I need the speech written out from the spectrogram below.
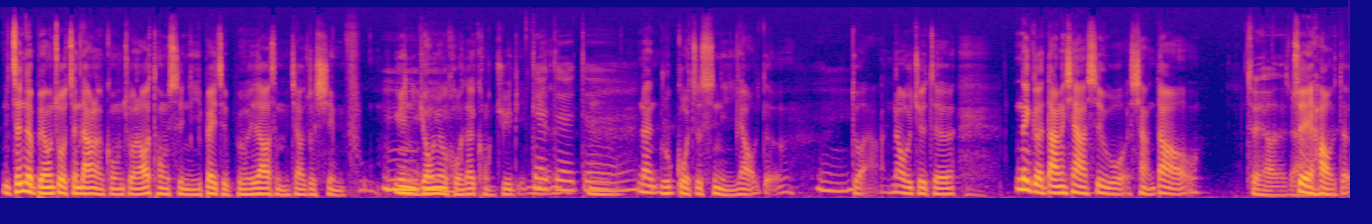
你真的不用做正当的工作，然后同时你一辈子不会知道什么叫做幸福，嗯、因为你永远活在恐惧里面。对对对、嗯。那如果这是你要的，嗯，对啊，那我觉得那个当下是我想到最好的最好的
